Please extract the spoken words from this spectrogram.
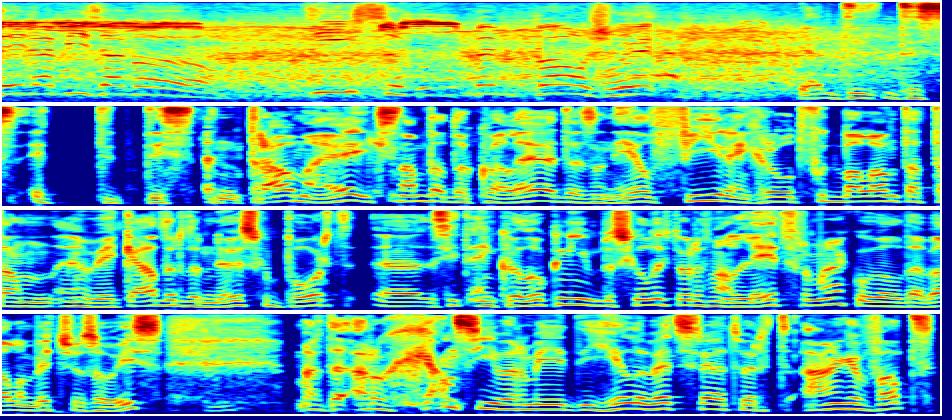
C'est la mise à mort. 10 secondes, même pas en jouet. Yeah. Het- het is een trauma. Hè. Ik snap dat ook wel. Hè. Dat is een heel fier en groot voetballand dat dan een WK door de neus geboord eh, zit. En ik wil ook niet beschuldigd worden van leedvermaak, hoewel dat wel een beetje zo is. Maar de arrogantie waarmee die hele wedstrijd werd aangevat,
